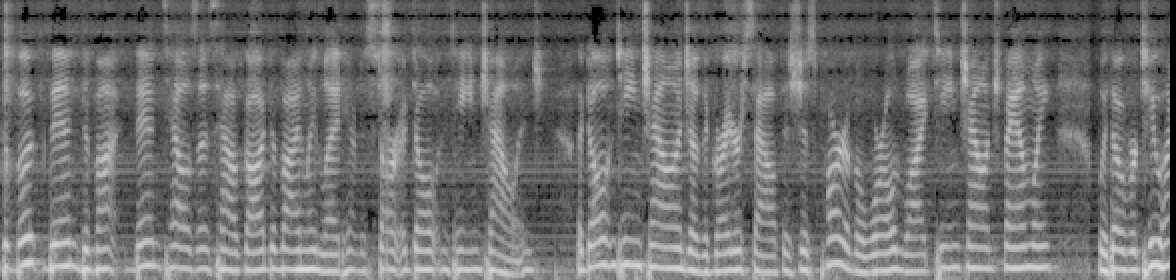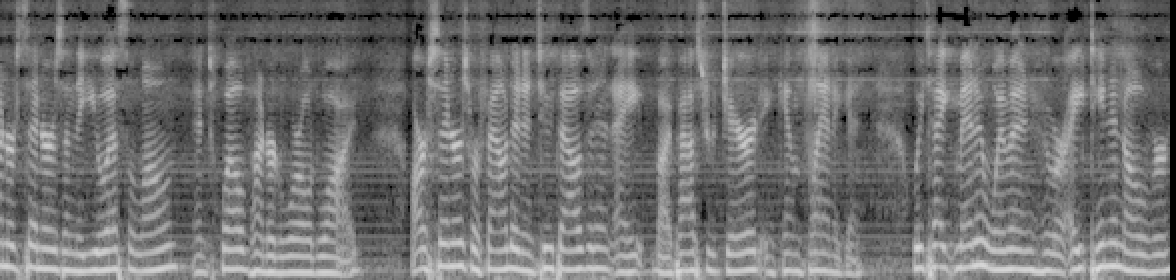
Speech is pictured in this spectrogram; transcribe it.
The book then divi- then tells us how God divinely led him to start Adult and Teen Challenge. Adult and Teen Challenge of the Greater South is just part of a worldwide Teen Challenge family with over 200 centers in the U.S. alone and 1,200 worldwide. Our centers were founded in 2008 by Pastor Jared and Kim Flanagan. We take men and women who are 18 and over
